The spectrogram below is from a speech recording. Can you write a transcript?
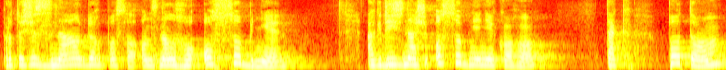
Protože znal, kdo ho poslal. On znal ho osobně. A když znáš osobně někoho, tak potom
